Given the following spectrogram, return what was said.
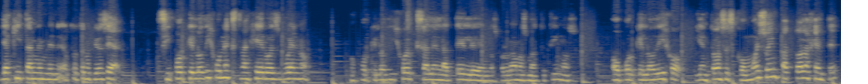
Y aquí también viene otro tema que yo decía, si porque lo dijo un extranjero es bueno, o porque lo dijo el que sale en la tele, en los programas matutinos, o porque lo dijo, y entonces como eso impactó a la gente,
